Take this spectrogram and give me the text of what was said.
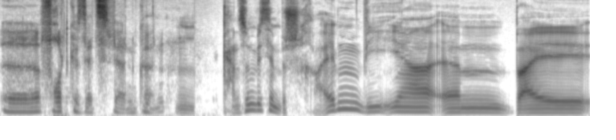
äh, fortgesetzt werden können. Hm. Kannst du ein bisschen beschreiben, wie ihr ähm, bei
